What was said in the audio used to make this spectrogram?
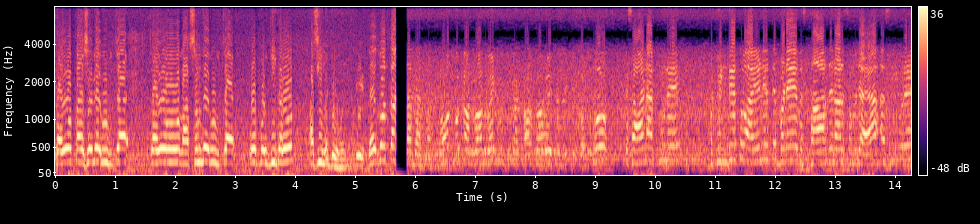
ਚਾਹੇ ਉਹ ਪੈਸੇ ਦੇ ਰੂਪ 'ਚ ਹੈ ਚਾਹੇ ਉਹ ਰਾਸ਼ਨ ਦੇ ਰੂਪ 'ਚ ਹੈ ਉਹ ਪੁੱਜਦੀ ਕਰੋ। ਅਸੀਂ ਲੱਗੇ ਹੋਏ ਹਾਂ। ਜੀ ਬਹੁਤ ਬਹੁਤ ਬਹੁਤ ਬਹੁਤ ਧੰਨਵਾਦ, ਵਾਹਿਗੁਰੂ ਜੀ ਕਾ ਖਾਲਸਾ, ਵਾਹਿਗੁਰੂ ਜੀ ਕੀ ਫਤਿਹ। ਕਿਸਾਨ ਆਗੂ ਨੇ ਬਠਿੰਡੇ ਤੋਂ ਆਏ ਨੇ ਤੇ ਬੜੇ ਵਿਸਥਾਰ ਦੇ ਨਾਲ ਸਮਝਾਇਆ। ਅਸੀਂ ਉਰੇ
